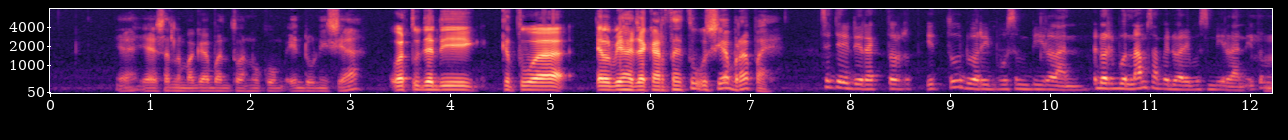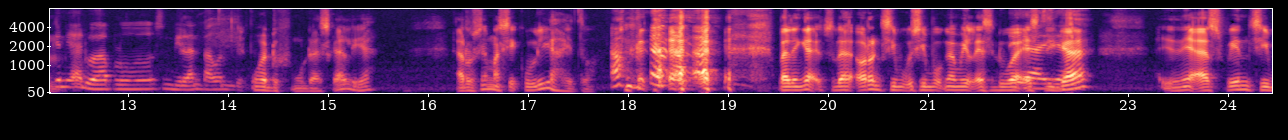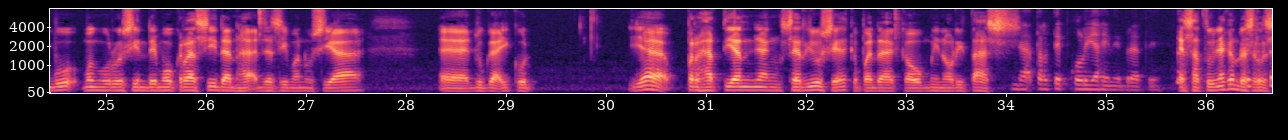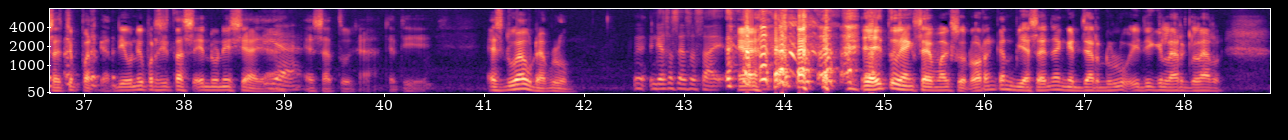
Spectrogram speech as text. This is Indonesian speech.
ya, Yayasan Lembaga Bantuan Hukum Indonesia. Waktu jadi ketua LBH Jakarta itu usia berapa ya? Saya jadi direktur itu 2009, eh, 2006 sampai 2009. Itu Hmm. mungkin ya 29 tahun gitu. Waduh, muda sekali ya. Harusnya masih kuliah itu. Oh, Paling enggak sudah orang sibuk-sibuk ngambil S2, Iya, S3. iya. Ini Aspin sibuk mengurusin demokrasi dan hak asasi manusia. Eh, juga ikut ya perhatian yang serius ya kepada kaum minoritas. Nggak tertib kuliah ini berarti. S1-nya kan udah selesai cepat kan di Universitas Indonesia ya Iya. S1-nya. Jadi S2 udah belum. Nggak selesai-selesai. ya itu yang saya maksud. Orang kan biasanya ngejar dulu ini gelar-gelar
